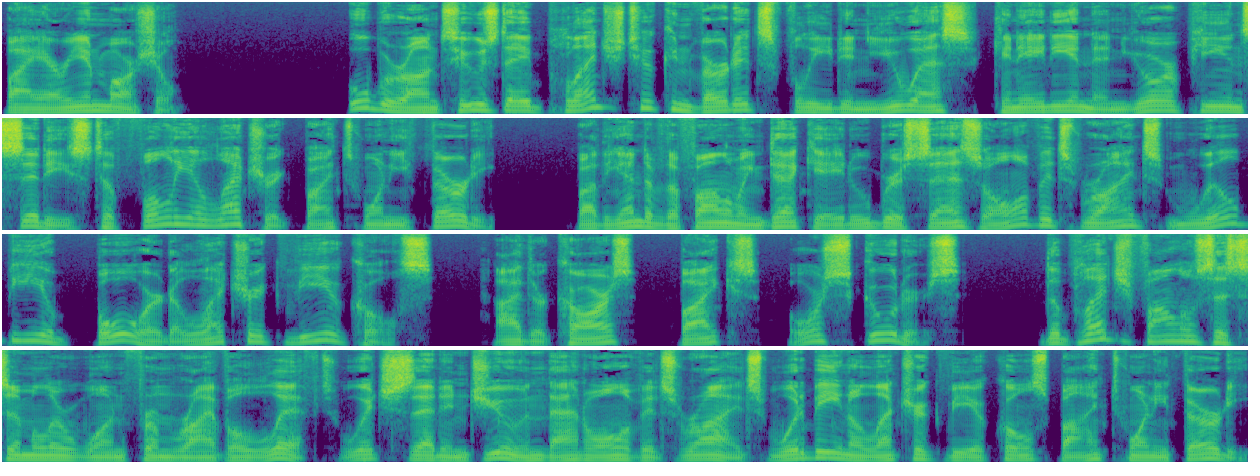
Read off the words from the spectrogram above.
By Aarian Marshall. Uber on Tuesday pledged to convert its fleet in US, Canadian, and European cities to fully electric by 2030. By the end of the following decade, Uber says all of its rides will be aboard electric vehicles, either cars, bikes, or scooters. The pledge follows a similar one from rival Lyft, which said in June that all of its rides would be in electric vehicles by 2030.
